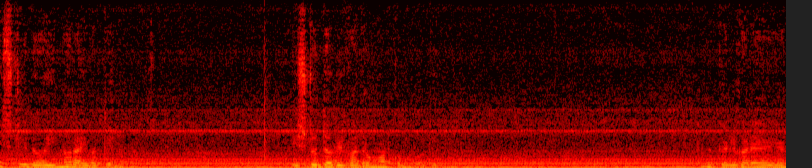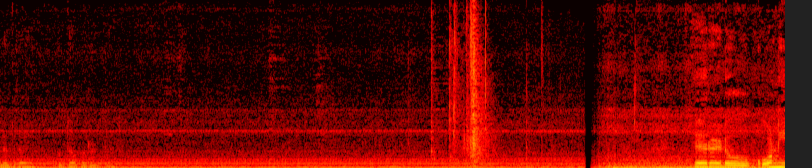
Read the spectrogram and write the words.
ಎಷ್ಟಿದು ಇನ್ನೂರ ಐವತ್ತೇನು ಎಷ್ಟು ಉದ್ದ ಬೇಕಾದರೂ ಮಾಡ್ಕೊಬೋದು. ಕೆಳಗಡೆ ಹೇಳಿದ್ರೆ ಉದ್ದ ಬರುತ್ತೆ. ಎರಡು ಗೋಣಿ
